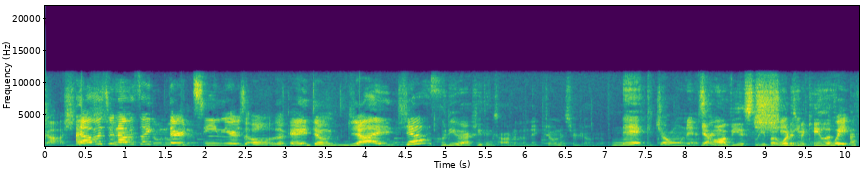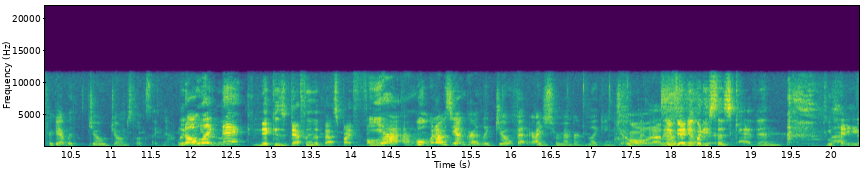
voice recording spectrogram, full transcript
gosh. That was when I was like Don't know either. 13 years old. Okay, don't judge. Who do you actually think's hotter, though, Nick Jonas or JoJo? Nick Jonas. Yeah, obviously, but what does shitting me? Michaela Wait. I forget what Joe Jonas looks like now. Not who- like Nick. Nick is definitely the best by far. Yeah. Well, when I was younger, I liked Joe better. I just remembered liking Joe Oh, better. that's, if anybody younger. says Kevin, like,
